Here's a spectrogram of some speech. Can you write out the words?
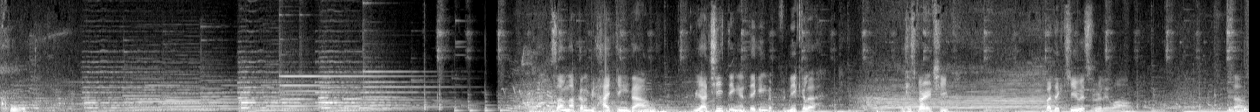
cool. So I'm not going to be hiking down. We are cheating and taking the funicular, which is very cheap, but the queue is really long. So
